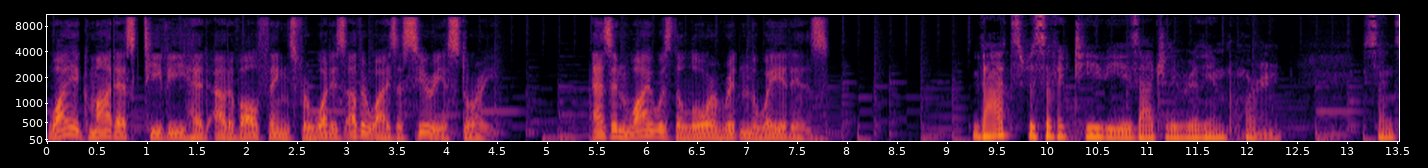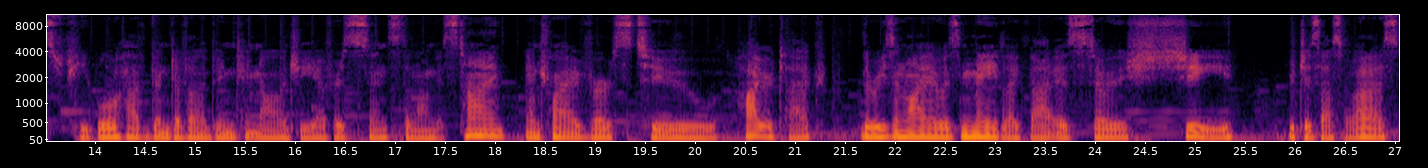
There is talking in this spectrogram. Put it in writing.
Why a Gmod-esque TV head out of all things for what is otherwise a serious story? As in why was the lore written the way it is? That specific TV is actually really important, since people have been developing technology ever since the longest time and traverse to higher tech. The reason why it was made like that is so she, which is SOS,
